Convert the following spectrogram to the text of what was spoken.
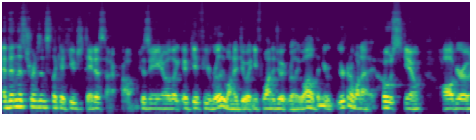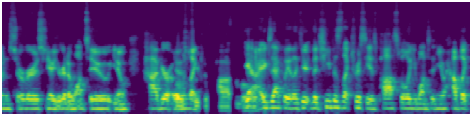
and then this turns into like a huge data center problem because you know like if, if you really want to do it if you want to do it really well then you're, you're going to want to host you know all of your own servers. You know, you're going to want to, you know, have your own like Yeah, exactly. Like the cheapest electricity as possible. You want to, you know, have like,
